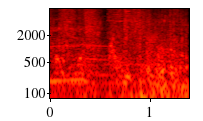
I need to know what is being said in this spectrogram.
アイスクリーム!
